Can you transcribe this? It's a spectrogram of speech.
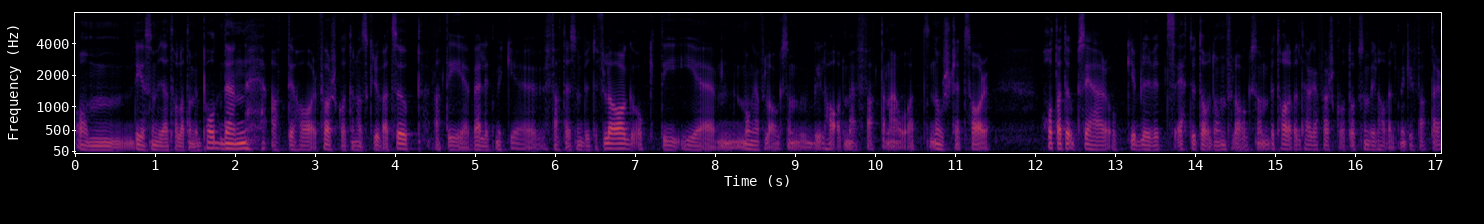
om det som vi har talat om i podden, att det har, förskotten har skruvats upp, att det är väldigt mycket författare som byter förlag och det är mm, många förlag som vill ha de här författarna och att Norstedts har hottat upp sig här och blivit ett av de förlag som betalar väldigt höga förskott och som vill ha väldigt mycket författare.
